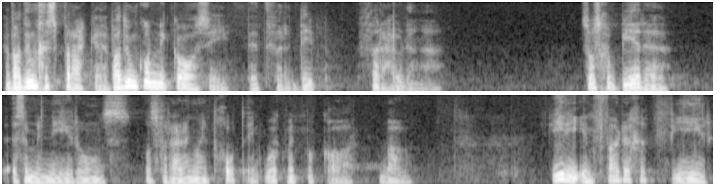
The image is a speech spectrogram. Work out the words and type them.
En wat doen gesprekke? Wat doen kommunikasie? Dit verdiep verhoudinge. So ons gebede is 'n manier hoe ons ons verhouding met God en ook met mekaar bou. Hierdie eenvoudige vier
